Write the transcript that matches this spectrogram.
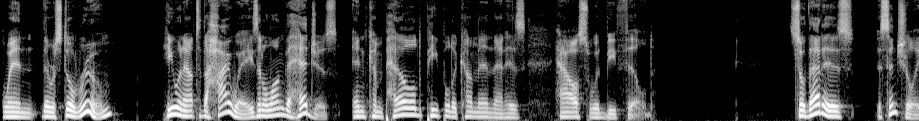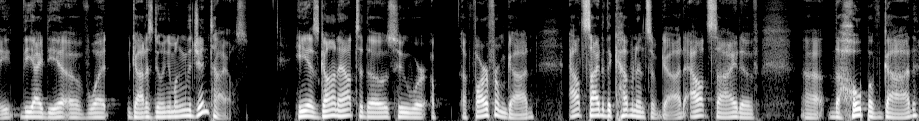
when there was still room, he went out to the highways and along the hedges and compelled people to come in that his house would be filled. So that is essentially the idea of what God is doing among the Gentiles. He has gone out to those who were far from God, outside of the covenants of God, outside of uh, the hope of God,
